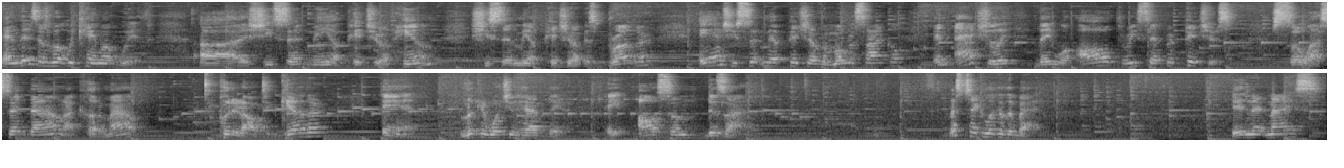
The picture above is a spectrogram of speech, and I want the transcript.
And this is what we came up with. Uh, she sent me a picture of him. She sent me a picture of his brother. And she sent me a picture of the motorcycle. And actually, they were all three separate pictures. So I sat down, I cut them out, put it all together, and look at what you have there. A awesome design. Let's take a look at the back. Isn't that nice?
